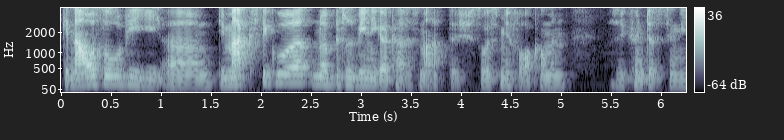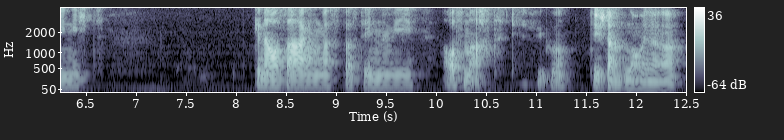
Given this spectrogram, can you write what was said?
genauso wie ähm, die Max-Figur, nur ein bisschen weniger charismatisch. So ist mir vorkommen. Also ich könnte jetzt irgendwie nicht genau sagen, was, was den irgendwie ausmacht, diese Figur. Die standen noch in einer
